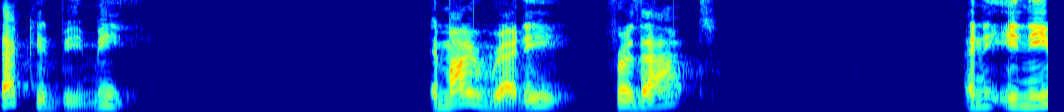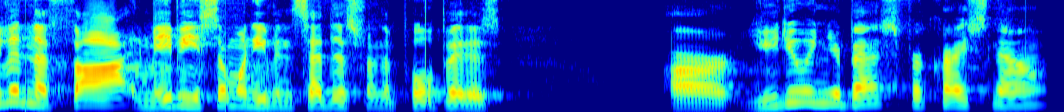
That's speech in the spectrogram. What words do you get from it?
that could be me. Am I ready for that? And, and even the thought, and maybe someone even said this from the pulpit, is are you doing your best for Christ now?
